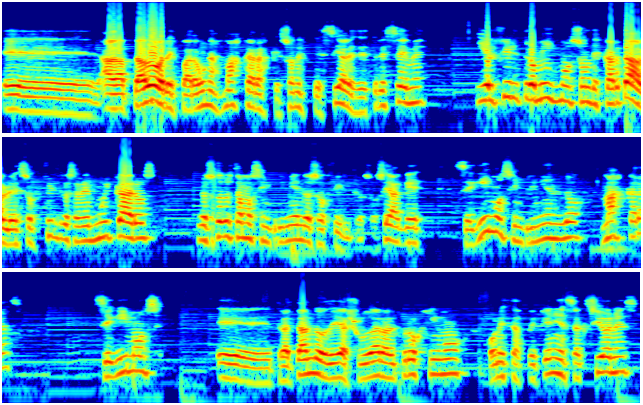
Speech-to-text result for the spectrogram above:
eh, adaptadores para unas máscaras que son especiales de 3M. Y el filtro mismo son descartables, esos filtros salen muy caros. Nosotros estamos imprimiendo esos filtros. O sea que seguimos imprimiendo máscaras, seguimos eh, tratando de ayudar al prójimo con estas pequeñas acciones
